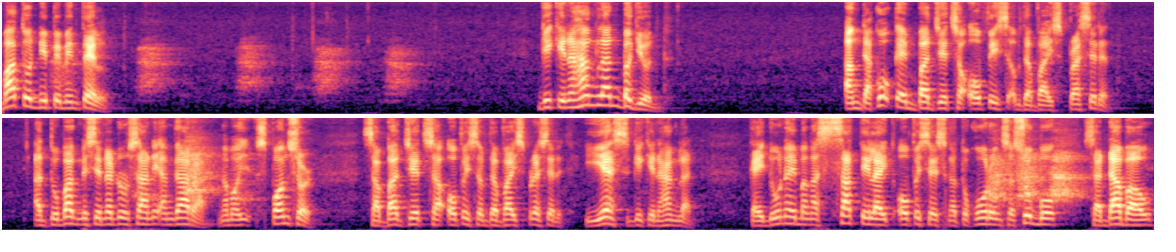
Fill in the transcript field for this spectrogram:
Matod ni Pimentel, gikinahanglan ba gyud ang dako kay budget sa Office of the Vice President. Ang tubag ni Senador Sani Angara nga mo sponsor sa budget sa Office of the Vice President, yes, gikinahanglan. Kay dunay mga satellite offices nga tukuron sa Subo, sa Davao,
